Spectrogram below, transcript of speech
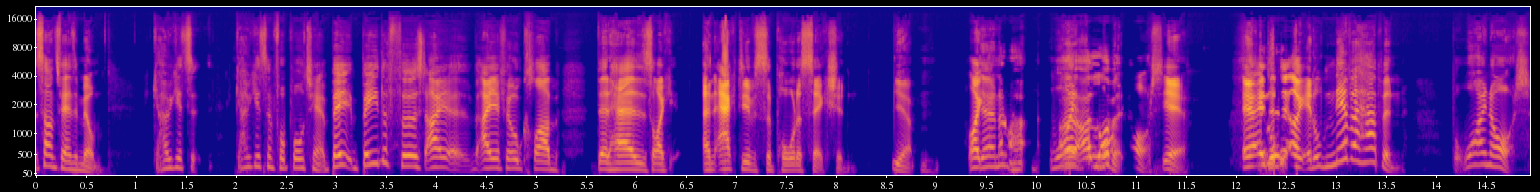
Suns fans in Melbourne, go get s- go get some football champ. Be be the first A- AFL club that has like an active supporter section. yeah, Like, yeah. No, I- why? I love why it. Not? Yeah, Uh, it'll, ne- like, it'll never happen. But why not?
